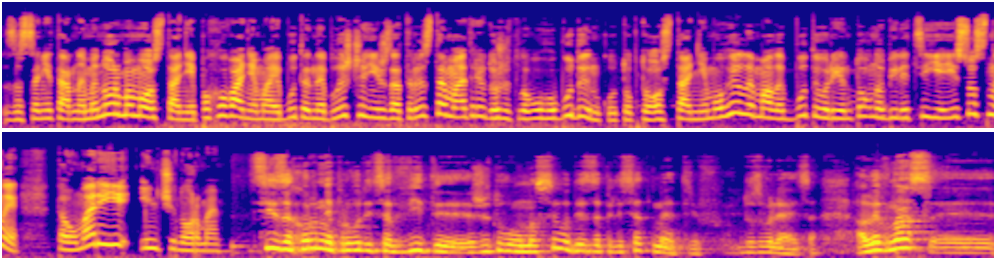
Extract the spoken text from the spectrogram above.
За санітарними нормами останнє поховання має бути не ближче ніж за 300 метрів до житлового будинку. Тобто останні могили мали б бути орієнтовно біля цієї сосни. Та у мерії інші норми. Ці захоронення проводяться від е, житлового масиву десь за 50 метрів, дозволяється. Але в нас е,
